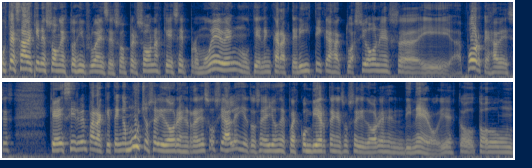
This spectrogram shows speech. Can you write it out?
Usted sabe quiénes son estos influencers. Son personas que se promueven, tienen características, actuaciones eh, y aportes a veces que sirven para que tengan muchos seguidores en redes sociales y entonces ellos después convierten esos seguidores en dinero. Y esto todo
